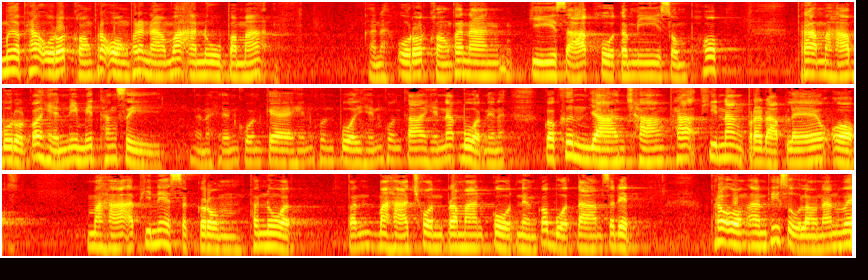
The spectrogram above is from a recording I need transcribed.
เมื่อพระโอรสของพระองค์พระนามว่าอนูปมะนะโอรสของพระนางกีสาโคตมีสมภพพระมหาบุรุษก็เห็นนิมิตทั้งสี่นะเห็นคนแก่เห็นคนป่วย เห็นคนตายเห็นนักบวชเนี่ยนะก็ขึ้นยานช้างพระที่นั่งประดับแล้วออก มหาอภิเนศกรม ผนวดมหาชนประมาณโกดหนึ่งก็บวชตามเสด็จ พระองค์อันภิกษุเหล่านั้นแว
